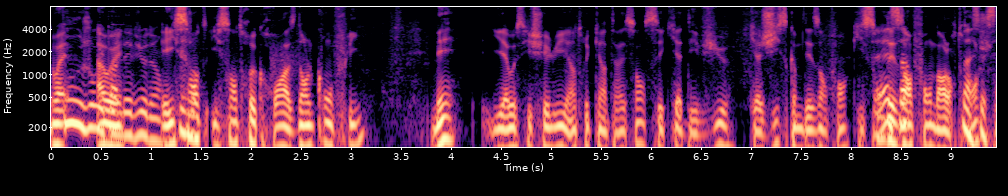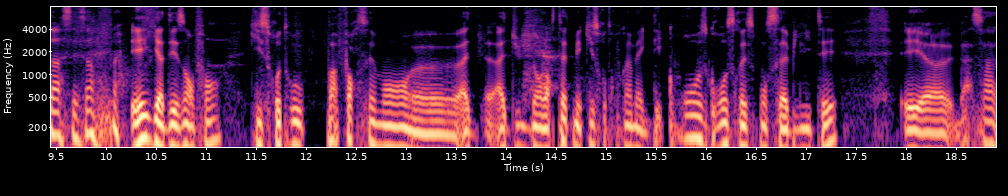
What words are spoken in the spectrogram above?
Ouais. Toujours, Ah ouais. des vieux dedans. et ils s'entrecroisent dans le conflit, mais il y a aussi chez lui un truc qui est intéressant, c'est qu'il y a des vieux qui agissent comme des enfants, qui sont des ça. enfants dans leur tronche, c'est ça, c'est ça. et il y a des enfants qui se retrouvent pas forcément euh, ad- adultes dans leur tête, mais qui se retrouvent quand même avec des grosses, grosses responsabilités. Et euh, bah ça,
